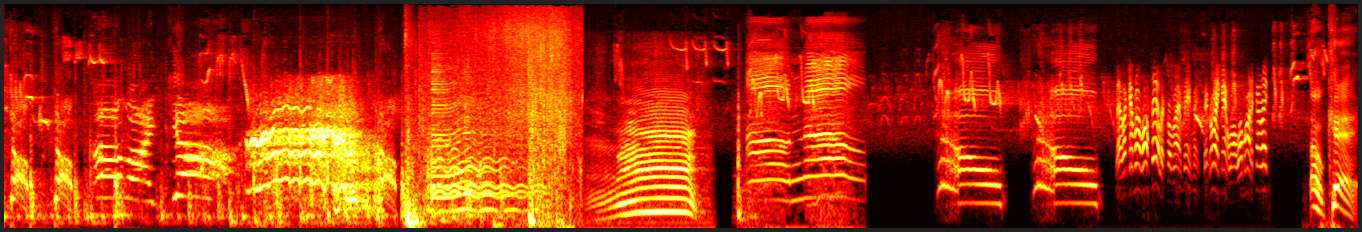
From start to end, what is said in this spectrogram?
Stop! Stop! Oh my god! Stop! Oh, no! Help! Help! Okay.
